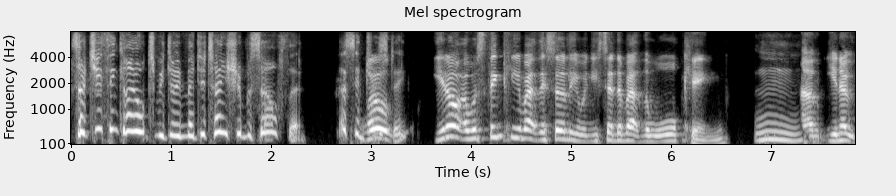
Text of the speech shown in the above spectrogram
So, do you think I ought to be doing meditation myself then? That's Well, interesting. you know, I was thinking about this earlier when you said about the walking. Mm, Um, you know,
